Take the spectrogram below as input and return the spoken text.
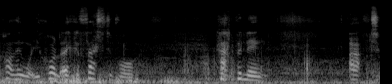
I can't think what you call it, like a festival happening at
